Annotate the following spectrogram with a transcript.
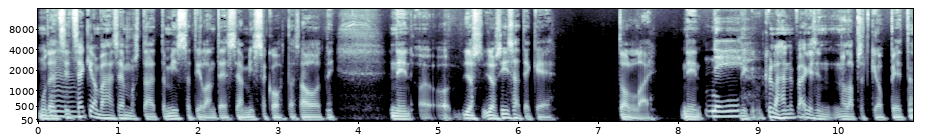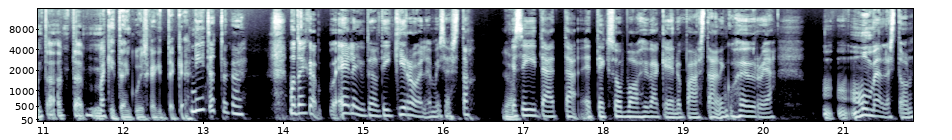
Mutta mm. sitten sekin on vähän semmoista, että missä tilanteessa ja missä kohtaa sä oot, niin, niin jos, jos isä tekee tollain, niin, Niin. niin kyllähän ne väkisin ne lapsetkin oppii, että tää, tää, mäkin teen kuin iskäkin tekee. Niin totta kai. Mutta ehkä eilen juteltiin kiroilemisesta. Joo. Ja siitä, että et eikö se ole vaan hyvä keino päästään niin höyryjä. M- mun mielestä on.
